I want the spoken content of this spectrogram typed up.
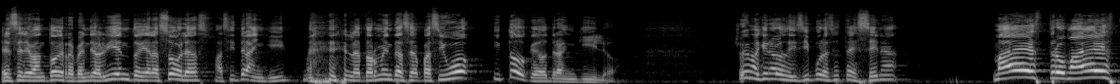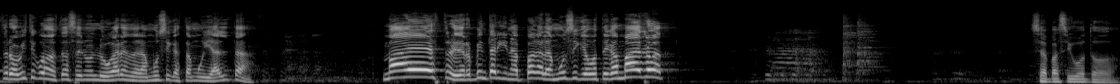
Él se levantó y reprendió al viento y a las olas, así tranqui. la tormenta se apaciguó y todo quedó tranquilo. Yo imagino a los discípulos esta escena. Maestro, maestro, ¿viste cuando estás en un lugar en donde la música está muy alta? Maestro, y de repente alguien apaga la música y vos te digas, maestro. Se apaciguó todo.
